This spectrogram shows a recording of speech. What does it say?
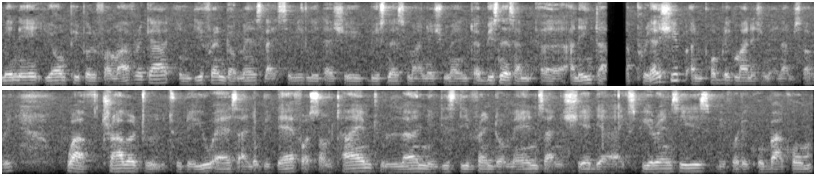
many young people from Africa in different domains like civic leadership, business management, uh, business and, uh, and entrepreneurship, and public management. I'm sorry, who have traveled to, to the US and they'll be there for some time to learn in these different domains and share their experiences before they go back home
